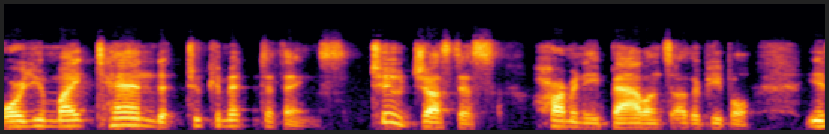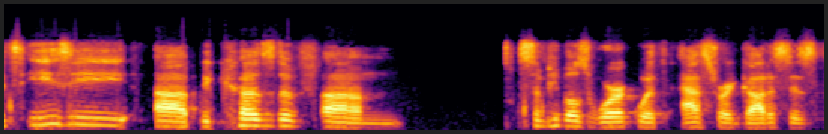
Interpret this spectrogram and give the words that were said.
or you might tend to commit to things, to justice, harmony, balance, other people. It's easy uh, because of um, some people's work with asteroid goddesses,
